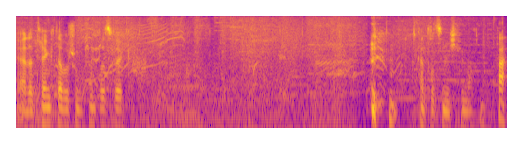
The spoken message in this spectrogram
Ja, der tankt aber schon bestimmt was weg. Ich kann trotzdem nicht viel machen. Ha!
